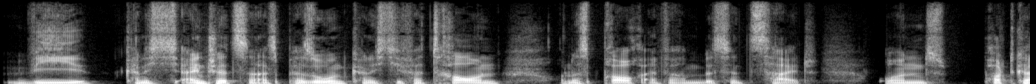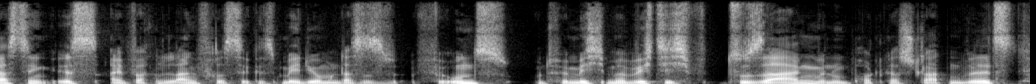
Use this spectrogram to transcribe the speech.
wie kann ich dich einschätzen als Person, kann ich dir vertrauen und das braucht einfach ein bisschen Zeit. Und Podcasting ist einfach ein langfristiges Medium und das ist für uns und für mich immer wichtig zu sagen, wenn du einen Podcast starten willst.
